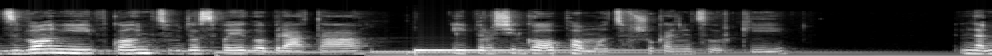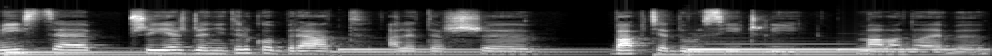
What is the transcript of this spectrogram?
dzwoni w końcu do swojego brata i prosi go o pomoc w szukaniu córki. Na miejsce przyjeżdża nie tylko brat, ale też e, babcia Dulcie, czyli mama Noemy.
